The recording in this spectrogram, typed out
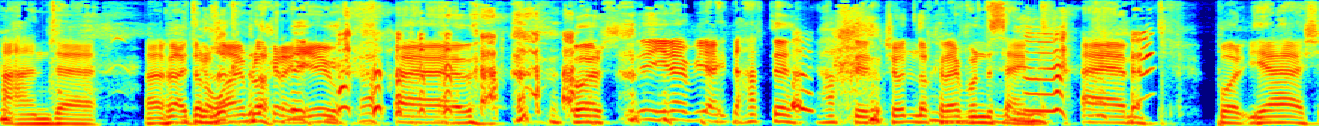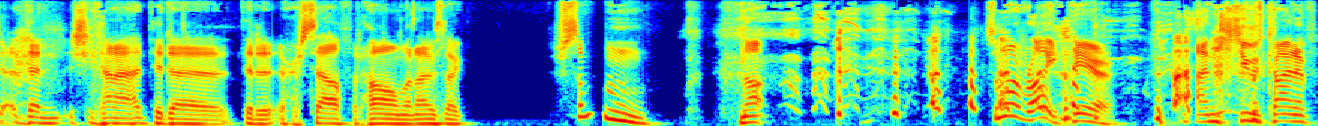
And uh, I don't know why I'm looking at you, uh, but you know, you have to have to look at everyone the same. Um, but yeah, she, then she kind of did a did it herself at home, and I was like, something not something not right here. And she was kind of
